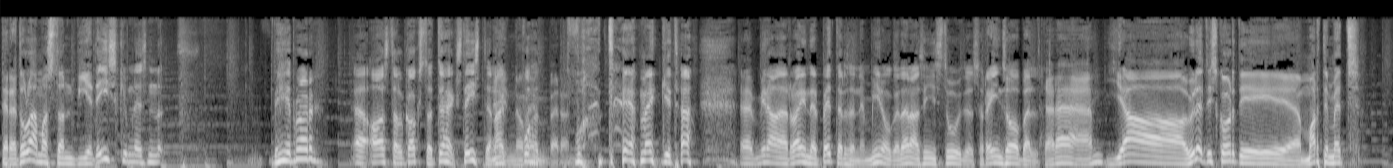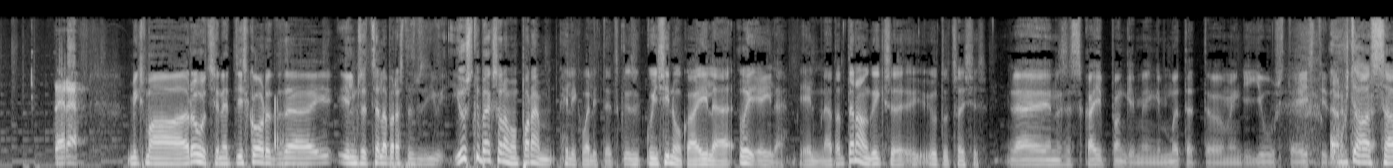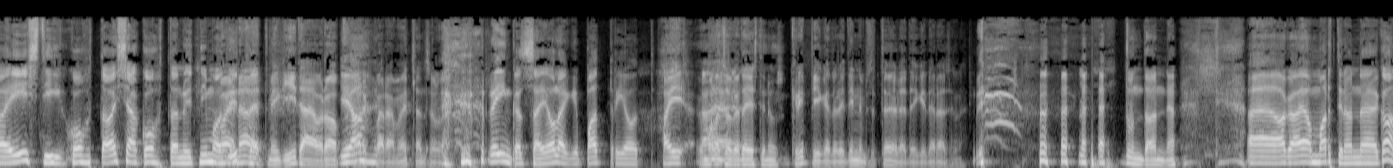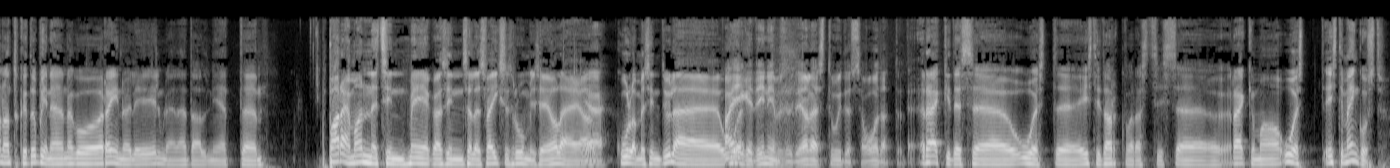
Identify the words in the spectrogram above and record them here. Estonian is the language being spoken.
tere tulemast, on viieteistkümnes veebruar äh, aastal kaks tuhat üheksateist ja aeg on. puhata ja mängida. mina olen Rainer Peterson ja minuga täna siin stuudios Rein Soobel tere! ja üle Discordi Martin Mets. tere! Miks ma rõhutasin, et Discord äh, ilmselt sellepärast, et justkui peaks olema parem helikvaliteet kui, sinuga eile, või eile, eelmine nädal, täna on kõik see jutud sassis. no see Skype ongi mingi mõttetu, mingi juuste Eesti tarkvara. kuidas sa Eesti kohta, asja kohta nüüd ma niimoodi ei näe, ütled et mingi Ida-Euroopa tarkvara, ma ütlen sulle. Rein, kas sa ei olegi patrioot? Ma olen sinuga täiesti nõus. gripiga tulid inimesed tööle ja tegid ära selle. tunda on, jah. Aga jah, Martin on äh, ka natuke tõbine, nagu Rein oli eelmine nädal, nii et äh, parem on, et sind meiega siin selles väikses ruumis ei ole ja yeah. kuulame sind üle uue, haiged inimesed ei ole stuudiosse oodatud. rääkides äh, uuest äh, Eesti tarkvarast, siis äh, rääkima uuest Eesti mängust.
